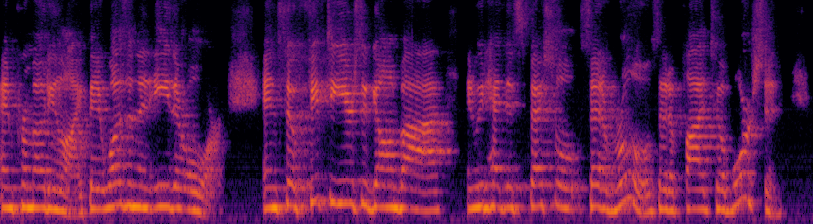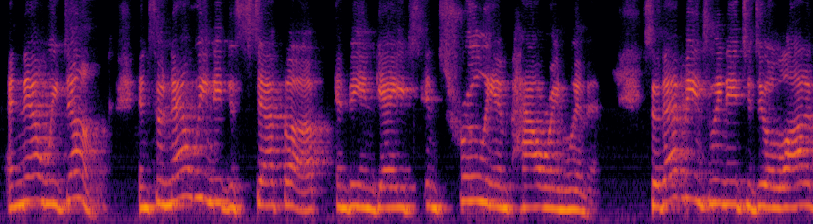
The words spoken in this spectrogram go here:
and promoting life, that it wasn't an either or. And so 50 years had gone by, and we'd had this special set of rules that applied to abortion. And now we don't. And so now we need to step up and be engaged in truly empowering women. So that means we need to do a lot of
